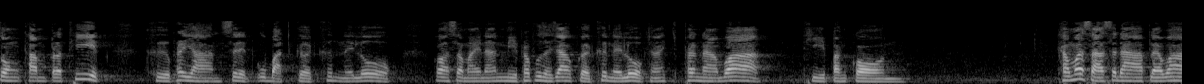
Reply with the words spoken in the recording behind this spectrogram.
ทรงทำประทีปคือพระยานเสด็จอุบัติเกิดขึ้นในโลก ก็สมัยนั้นมีพระพุทธเจ้าเกิดขึ้นในโลกใช่ไหมพระนามว่าทีปังกรคำว่าศาสดาแปลว่า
